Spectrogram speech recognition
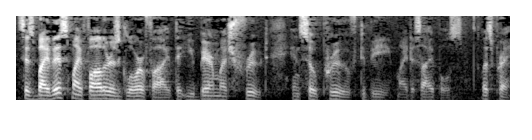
says, By this my Father is glorified, that you bear much fruit, and so prove to be my disciples. Let's pray.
